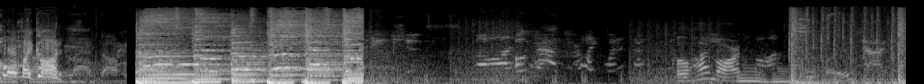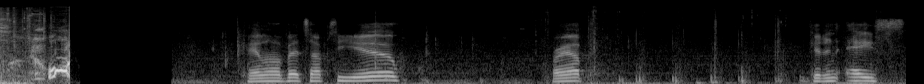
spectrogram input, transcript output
Oh my god! Oh, hi, Mark. Oh. Caleb, it's up to you. Hurry up. Get an ace.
